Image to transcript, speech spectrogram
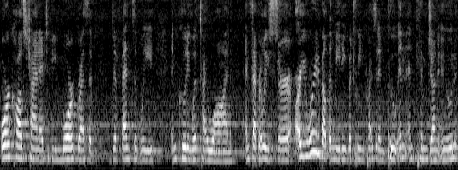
or cause China to be more aggressive defensively, including with Taiwan? And separately, sir, are you worried about the meeting between President Putin and Kim Jong-un,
